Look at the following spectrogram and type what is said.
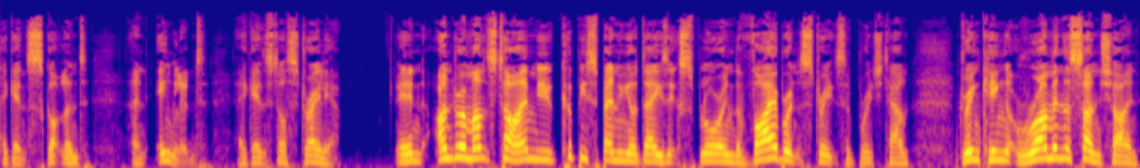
against Scotland and England against Australia. In under a month's time, you could be spending your days exploring the vibrant streets of Bridgetown, drinking rum in the sunshine,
